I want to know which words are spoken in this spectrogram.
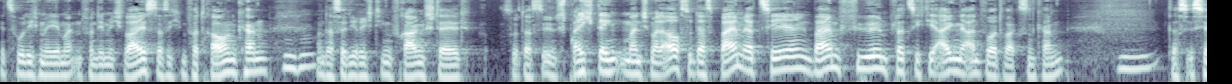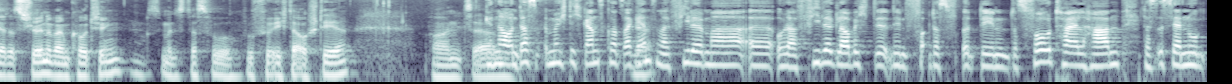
Jetzt hole ich mir jemanden, von dem ich weiß, dass ich ihm vertrauen kann mhm. und dass er die richtigen Fragen stellt. So dass sie Sprechdenken manchmal auch, so dass beim Erzählen, beim Fühlen plötzlich die eigene Antwort wachsen kann. Das ist ja das Schöne beim Coaching, zumindest das, wo, wofür ich da auch stehe. Und, ähm, genau, und das möchte ich ganz kurz ergänzen, ja. weil viele immer äh, oder viele, glaube ich, den, das, den, das Vorurteil haben, das ist ja nur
